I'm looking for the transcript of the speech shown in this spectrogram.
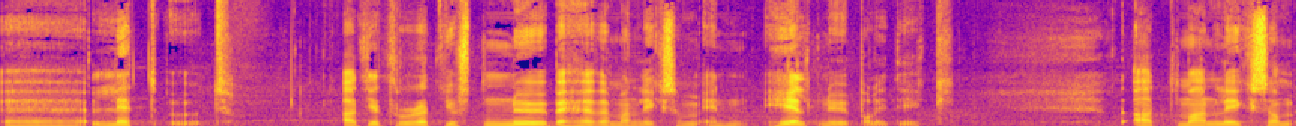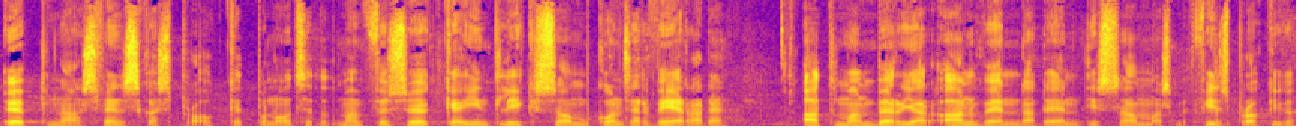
äh, lätt ut att jag tror att just nu behöver man liksom en helt ny politik. Att man liksom öppnar svenska språket på något sätt, att man försöker inte liksom konservera det. Att man börjar använda den tillsammans med finskspråkiga.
